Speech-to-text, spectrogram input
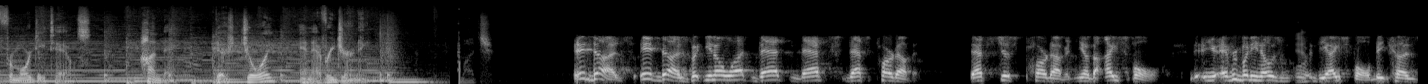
for more details. Hyundai, there's joy in every journey. Much. It does. It does. But you know what? That that's that's part of it. That's just part of it. You know, the Ice Bowl. Everybody knows the Ice Bowl because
